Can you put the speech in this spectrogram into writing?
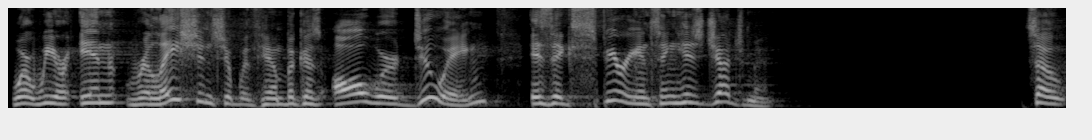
where we are in relationship with Him because all we're doing is experiencing His judgment. So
